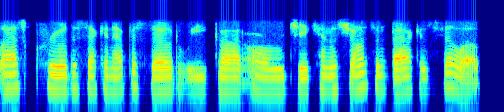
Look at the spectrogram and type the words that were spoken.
last crew of the second episode we got our J. Kenneth Johnson back as Philip.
